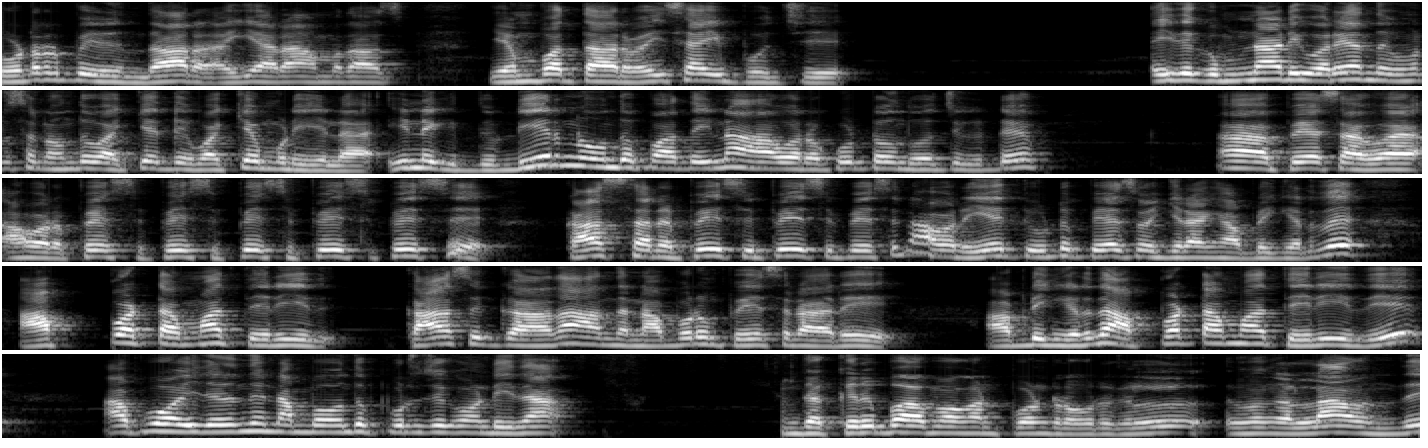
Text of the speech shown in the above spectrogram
தொடர்பு இருந்தார். ஐயா ராமதாஸ். எண்பத்தாறு வயசாகி போச்சு. இதுக்கு முன்னாடி வரையும் அந்த விமர்சனம் வந்து வைக்க வைக்க முடியல. இன்றைக்கி திடீர்னு வந்து பார்த்தீங்கன்னா அவரை கூட்டு வந்து வச்சுக்கிட்டு பேச அவரை பேசு பேசு பேசு பேசு பேசு. காசு தர பேசு பேசு பேசுன்னு அவரை ஏற்றி விட்டு பேச வைக்கிறாங்க அப்படிங்கிறது அப்பட்டமாக தெரியுது. காசுக்காக தான் அந்த நபரும் பேசுகிறாரு அப்படிங்கிறது அப்பட்டமாக தெரியுது. அப்போது இது வந்து நம்ம வந்து புரிஞ்சுக்க வேண்டியதான் இந்த கிருபா மோகன் போன்றவர்கள் இவங்கெல்லாம் வந்து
